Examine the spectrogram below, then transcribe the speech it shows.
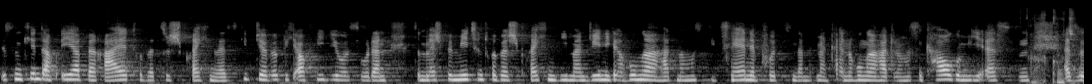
ist ein Kind auch eher bereit, darüber zu sprechen, weil es gibt ja wirklich auch Videos, wo dann zum Beispiel Mädchen drüber sprechen, wie man weniger Hunger hat. Man muss die Zähne putzen, damit man keinen Hunger hat. Oder man muss ein Kaugummi essen. Also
